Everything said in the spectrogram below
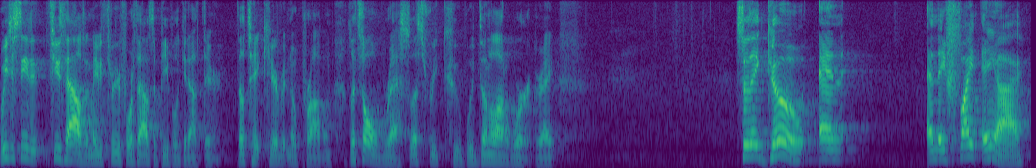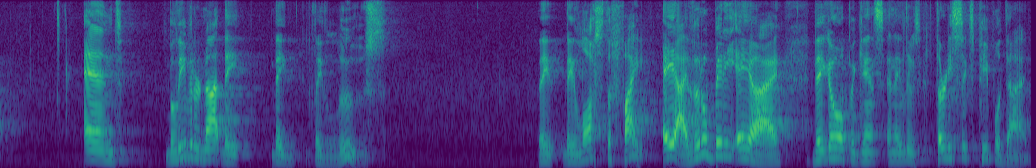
We just need a few thousand, maybe three or 4,000 people to get out there. They'll take care of it, no problem. Let's all rest. Let's recoup. We've done a lot of work, right? So they go and, and they fight Ai, and believe it or not, they, they, they lose. They, they lost the fight. Ai, little bitty Ai, they go up against and they lose. 36 people died.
